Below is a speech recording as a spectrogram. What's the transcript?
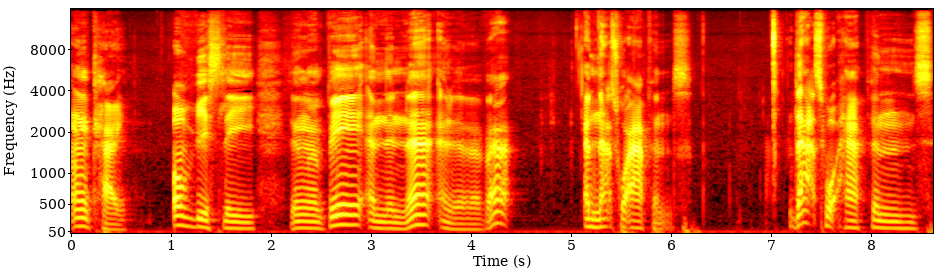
okay obviously they're gonna be and then that and that and that's what happens. That's what happens.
